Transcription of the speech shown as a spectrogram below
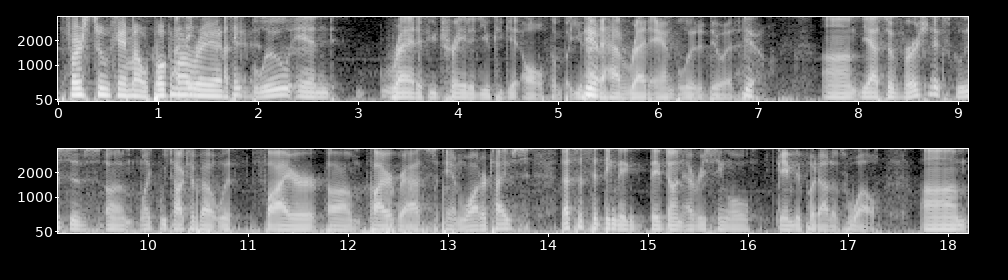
the first two came out with Pokemon I think, Red. I think blue and red, if you traded, you could get all of them, but you Yeah. had to have red and blue to do it. Yeah. Um, yeah. So version exclusives, um, like we talked about with fire, um, fire, grass, and water types. That's the thing they they've done every single game they put out as well. Um,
